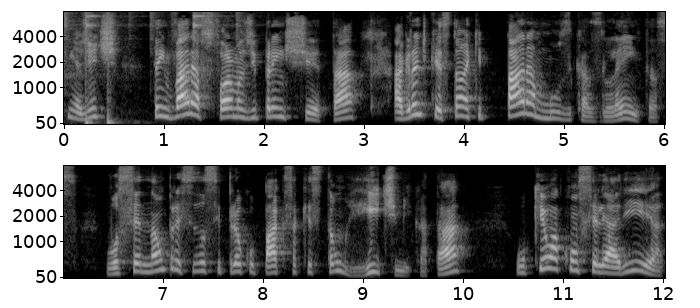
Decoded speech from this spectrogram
Assim, a gente tem várias formas de preencher, tá? A grande questão é que para músicas lentas, você não precisa se preocupar com essa questão rítmica, tá? O que eu aconselharia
